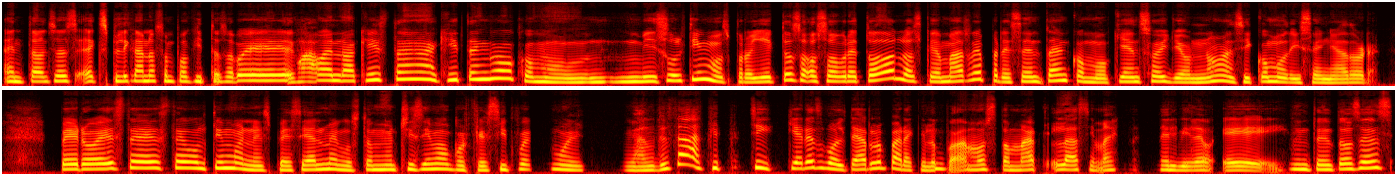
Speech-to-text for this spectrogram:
entonces, explícanos un poquito sobre... Pues, bueno, aquí está, aquí tengo como mis últimos proyectos, o sobre todo los que más representan como quién soy yo, ¿no? Así como diseñadora. Pero este, este último en especial me gustó muchísimo porque sí fue muy... Si quieres voltearlo para que lo podamos tomar las imágenes del video. Entonces,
